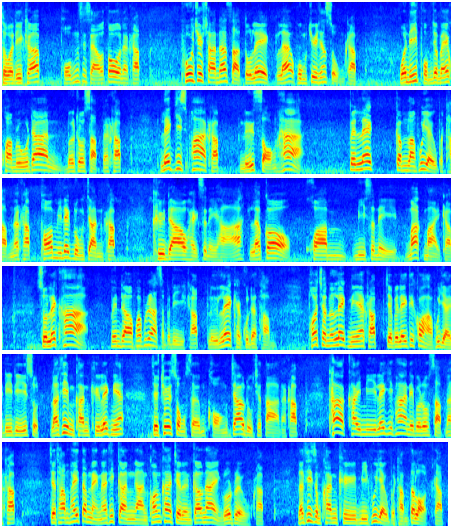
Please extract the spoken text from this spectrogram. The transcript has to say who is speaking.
Speaker 1: สวัสดีครับ ผมสิแสออโต้นะครับ ผู้เชี่ยวชาญด้านศาสตร์ตัวเลข และฮวงจุ้ยชั้นสูงครับ วันนี้ผมจะมาให้ความรู้ด้านเบอร์โทรศัพท์นะครับ เลข 25 ครับ หรือ 25 เป็นเลขกำลังผู้ใหญ่อุปถัมภ์นะครับ เพราะมีเลขดวงจันทร์ครับ คือดาวแห่งเสน่หา แล้วก็ความมีเสน่ห์มากมายครับ ส่วนเลข 5 เป็นดาวพระพฤหัสบดีครับ หรือเลขแห่งคุณธรรม ราะฉะนั้นเลขนี้ครับจะเป็นเลขที่เข้าหาผู้ใหญ่ดีๆที่สุด และที่สำคัญคือเลขนี้จะช่วยส่งเสริมของเจ้าดวงชะตานะครับ ถ้าใครมีเลข25ในบอร์โทรศัพท์นะครับ จะทำให้ตำแหน่งหน้าที่การงานค่อนข้างเจริญก้าวหน้าอย่างรวดเร็วครับ และที่สำคัญคือมีผู้ใหญ่อุปถัมภ์ตลอดครับ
